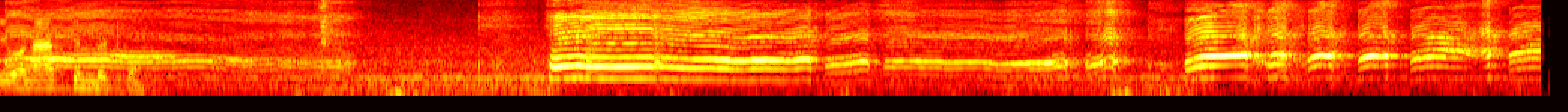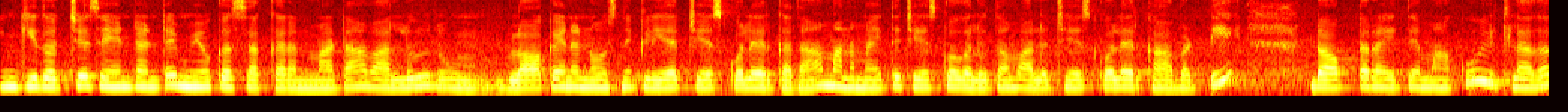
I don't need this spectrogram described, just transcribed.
ఇగో నాప్కిన్ పెట్టుకో. ఇంక ఇది వచ్చేసి ఏంటంటే మ్యూకస్ సక్కర్ అనమాట వాళ్ళు బ్లాక్ అయిన నోస్ని క్లియర్ చేసుకోలేరు కదా. మనమైతే చేసుకోగలుగుతాం వాళ్ళు చేసుకోలేరు కాబట్టి డాక్టర్ అయితే మాకు ఇట్లాగా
